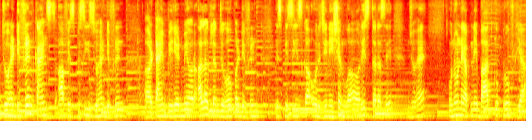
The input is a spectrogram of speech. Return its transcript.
जो है डिफरेंट काइंड ऑफ़ स्पीसीज जो है डिफरेंट टाइम पीरियड में और अलग अलग जगहों पर डिफरेंट स्पीसीज़ का ओरिजिनेशन हुआ और इस तरह से जो है, उन्होंने अपनी बात को प्रूव किया।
